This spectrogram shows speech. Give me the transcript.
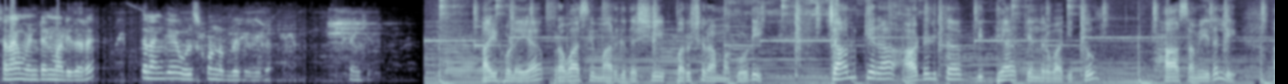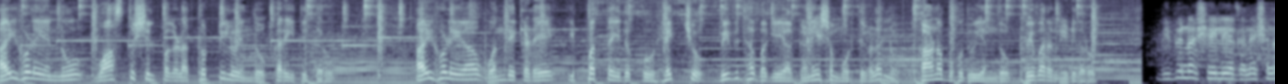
ಚೆನ್ನಾಗಿ ಮೇಂಟೈನ್ ಮಾಡಿದ್ದಾರೆ. ಮತ್ತು ನನಗೆ ಉಳಿಸ್ಕೊಂಡು ಹೋಗ್ಬೇಕಾಗಿದೆ ಥ್ಯಾಂಕ್ ಯು ಐಹೊಳೆಯ ಪ್ರವಾಸಿ ಮಾರ್ಗದರ್ಶಿ ಪರಶುರಾಮ ಗೋಡಿ ಚಾಲುಕ್ಯರ ಆಡಳಿತ ವಿದ್ಯಾ ಕೇಂದ್ರವಾಗಿತ್ತು. ಆ ಸಮಯದಲ್ಲಿ ಐಹೊಳೆಯನ್ನು ವಾಸ್ತುಶಿಲ್ಪಗಳ ತೊಟ್ಟಿಲು ಎಂದು ಕರೆಯುತ್ತಿದ್ದರು. ಐಹೊಳೆಯ ಒಂದೇ ಕಡೆ ಇಪ್ಪತ್ತೈದಕ್ಕೂ ಹೆಚ್ಚು ವಿವಿಧ ಬಗೆಯ ಗಣೇಶ ಮೂರ್ತಿಗಳನ್ನು ಕಾಣಬಹುದು ಎಂದು ವಿವರ ನೀಡಿದರು. ವಿಭಿನ್ನ ಶೈಲಿಯ ಗಣೇಶನ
